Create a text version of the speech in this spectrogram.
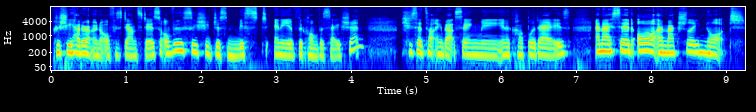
because she had her own office downstairs. So obviously she just missed any of the conversation. She said something about seeing me in a couple of days. And I said, Oh, I'm actually not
